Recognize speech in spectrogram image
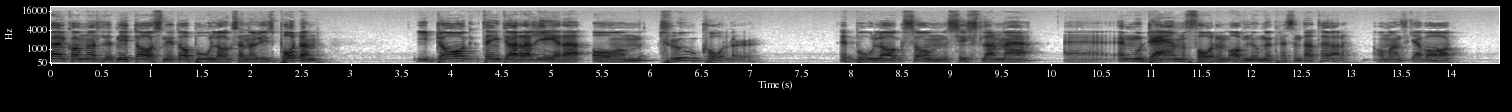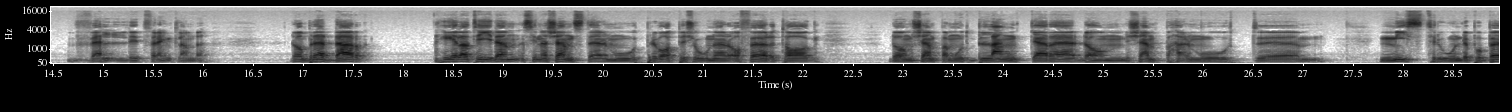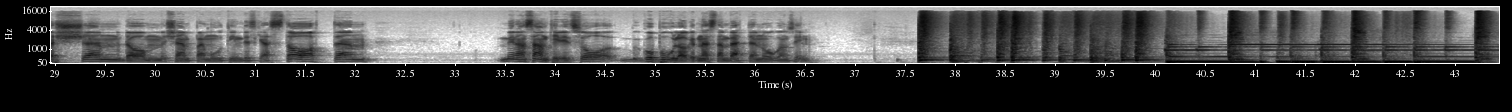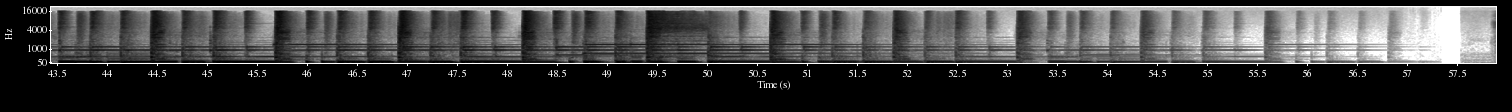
välkomna till ett nytt avsnitt av Bolagsanalyspodden. Idag tänkte jag raljera om Truecaller. Ett bolag som sysslar med eh, en modern form av nummerpresentatör. Om man ska vara väldigt förenklande. De breddar hela tiden sina tjänster mot privatpersoner och företag. De kämpar mot blankare, de kämpar mot eh, misstroende på börsen, de kämpar mot indiska staten. Medan samtidigt så går bolaget nästan bättre än någonsin.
